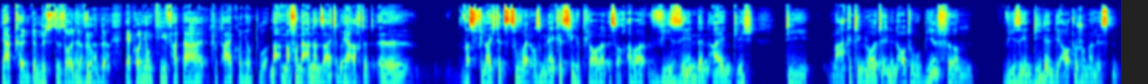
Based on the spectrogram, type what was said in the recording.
Ja, könnte, müsste, sollte, würde. Der Konjunktiv hat da total Konjunktur. Mal, mal von der anderen Seite betrachtet, äh, was vielleicht jetzt zu weit aus dem Nähkästchen geplaudert ist auch, aber wie sehen denn eigentlich die Marketingleute in den Automobilfirmen, wie sehen die denn die Autojournalisten?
